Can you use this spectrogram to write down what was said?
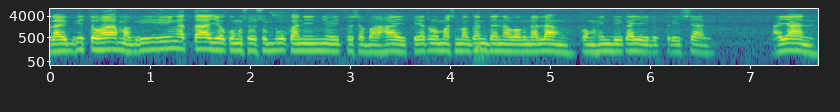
Live ito ha, mag-iingat tayo kung susubukan ninyo ito sa bahay. Pero mas maganda na wag na lang kung hindi kayo electrician. Ayan.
